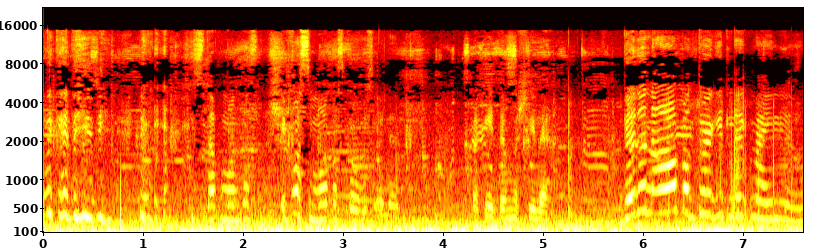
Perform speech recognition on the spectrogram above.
Grabe ka, Daisy. Stop mo. I-pause mo, tapos chorus ulit. Pakita mo sila. Ganon oh, pag it like Miley oh.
